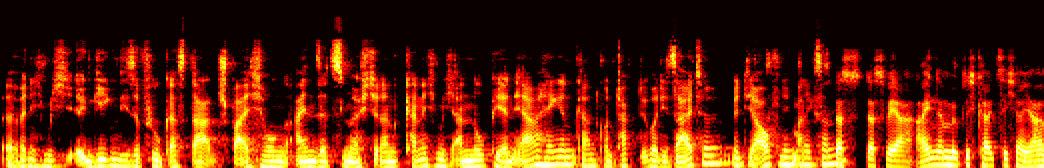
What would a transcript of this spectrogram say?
äh, wenn ich mich gegen diese Fluggastdatenspeicherung einsetzen möchte, dann kann ich mich an NoPNR hängen, kann Kontakt über die Seite mit dir aufnehmen, Alexander? Das, das wäre eine Möglichkeit sicher, ja.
